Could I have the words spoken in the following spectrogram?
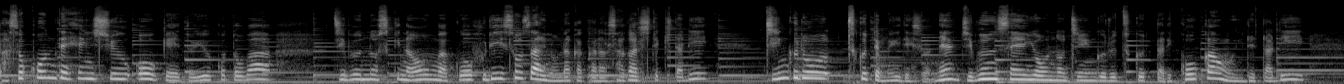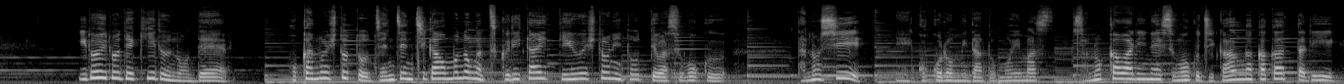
パソコンで編集 OK ということは自分の好きな音楽をフリー素材の中から探してきたりジングルを作ってもいいですよね。自分専用のジングル作ったり効果音を入れたりいろいろできるので他の人と全然違うものが作りたいっていう人にとってはすごく楽しい、え試みだと思います。その代わりねすごく時間がかかったり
